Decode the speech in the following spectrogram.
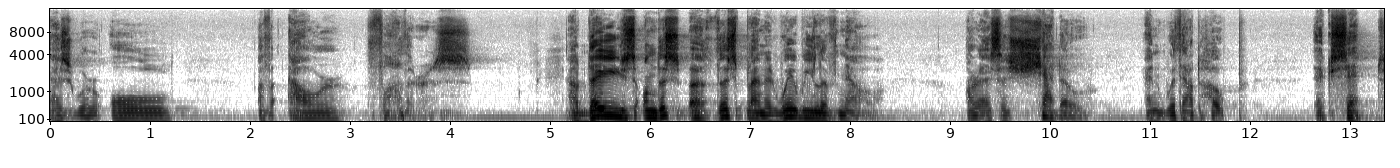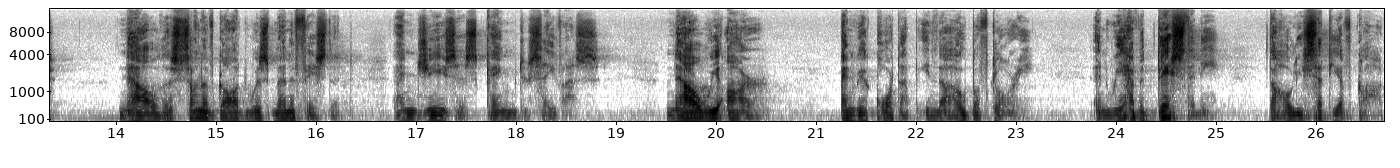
as were all of our fathers. Our days on this earth, this planet where we live now, are as a shadow and without hope, except now the Son of God was manifested and Jesus came to save us. Now we are, and we're caught up in the hope of glory. And we have a destiny, the holy city of God.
